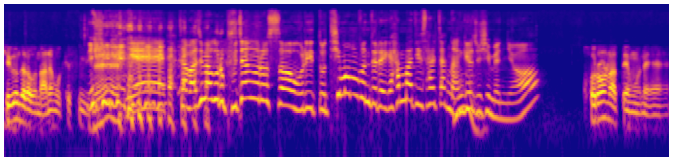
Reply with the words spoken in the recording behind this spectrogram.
직원들하고 나눠 먹겠습니다. 네. 예. 자, 마지막으로 부장으로서 우리 또 팀원분들에게 한마디 살짝 남겨주시면요. 코로나 때문에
